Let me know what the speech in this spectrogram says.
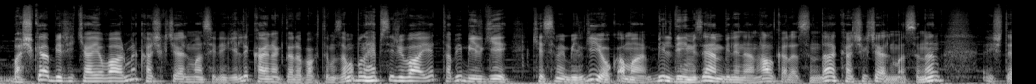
Başka bir hikaye var mı Kaşıkçı elması ile ilgili kaynaklara baktığımız zaman bunun hepsi rivayet tabi bilgi kesimi bilgi yok ama bildiğimiz en bilinen halk arasında Kaşıkçı elmasının işte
